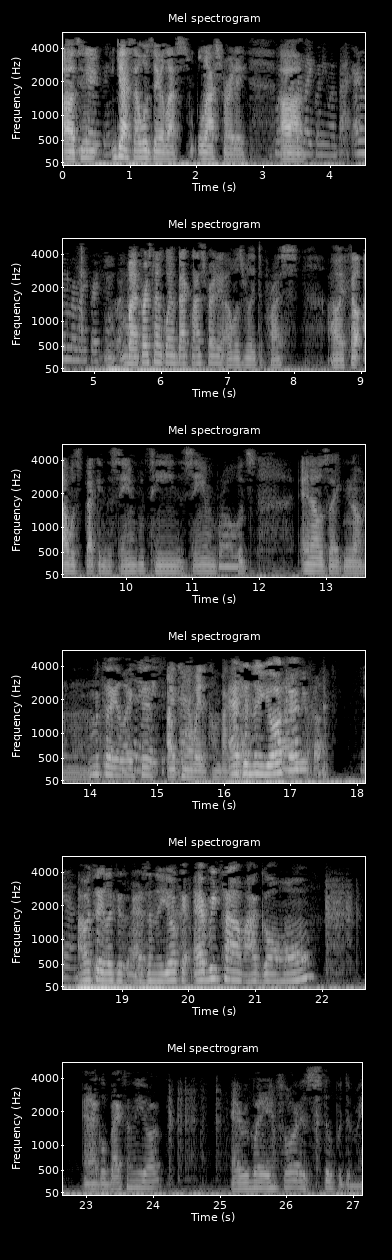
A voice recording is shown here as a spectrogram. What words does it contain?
Uh, to New, yes, I was there last last Friday. What Uh, was it like when you went back? I remember my first time going. My first time going back last Friday, I was really depressed. Uh, I felt I was back in the same routine, the same roads, and I was like, no, no, no, no. I'm going to tell you like this. I come couldn't back. wait to come back. As a. New Uh, Yorker, you? Yeah. I'm going to tell you like this. As a New Yorker, every time I go home and I go back to New York, everybody in Florida is stupid to me.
